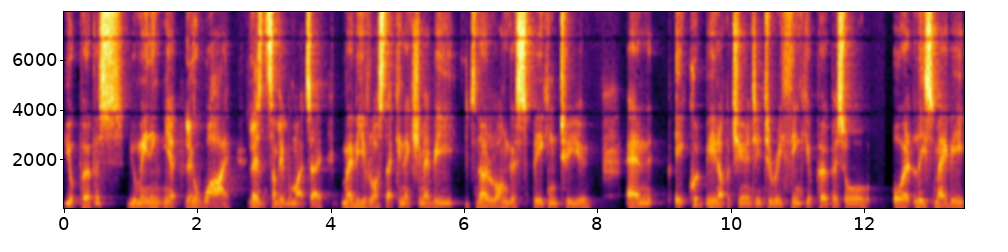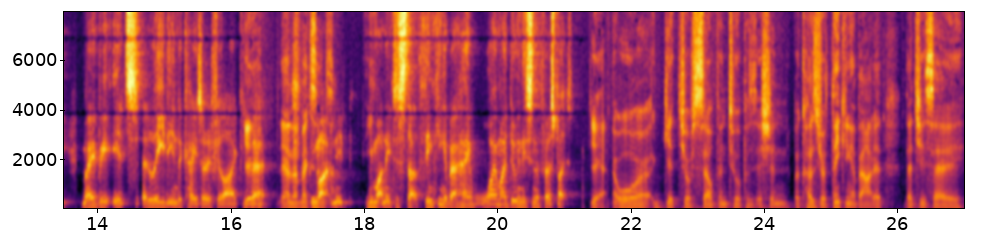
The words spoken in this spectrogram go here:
your purpose, your meaning, you know, yeah. your why, yeah. as some people might say. Maybe you've lost that connection. Maybe it's no longer speaking to you, and it could be an opportunity to rethink your purpose or or at least maybe maybe it's a lead indicator, if you like. Yeah, that yeah, that makes sense. Need, you might need to start thinking about, hey, why am I doing this in the first place? Yeah, or get yourself into a position because you're thinking about it that you say,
